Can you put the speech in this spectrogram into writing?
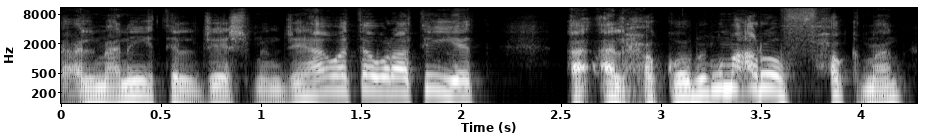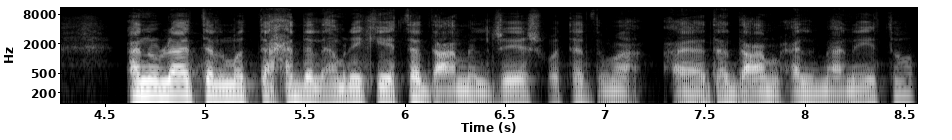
علمانية الجيش من جهة وتوراتية الحكومة. ومعروف حكما أن الولايات المتحدة الأمريكية تدعم الجيش وتدعم تدعم علمانيته.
